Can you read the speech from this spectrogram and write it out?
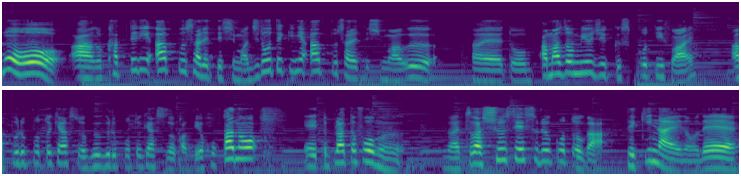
もうあの勝手にアップされてしまう自動的にアップされてしまうえーと、Amazon Music、Spotify、Apple Podcast、Google Podcast とかっていう他の、えーと、プラットフォームのやつは修正することができないので、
